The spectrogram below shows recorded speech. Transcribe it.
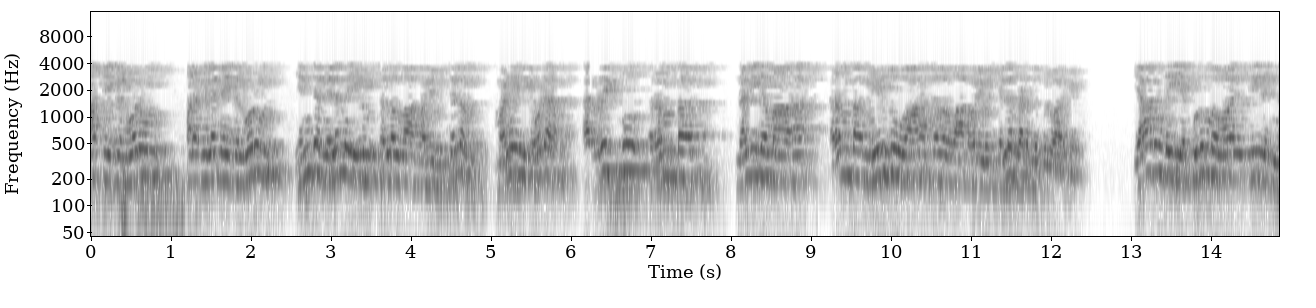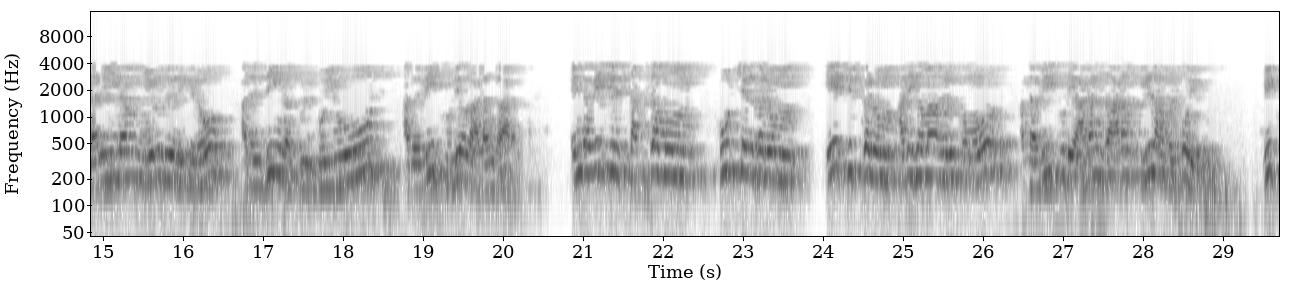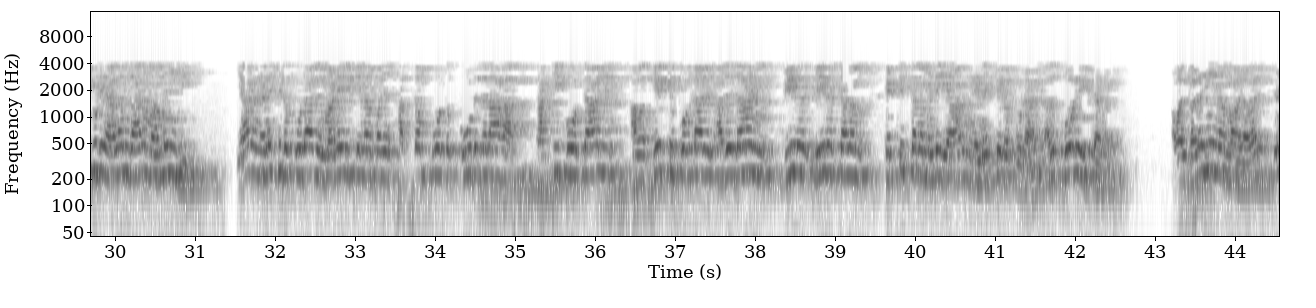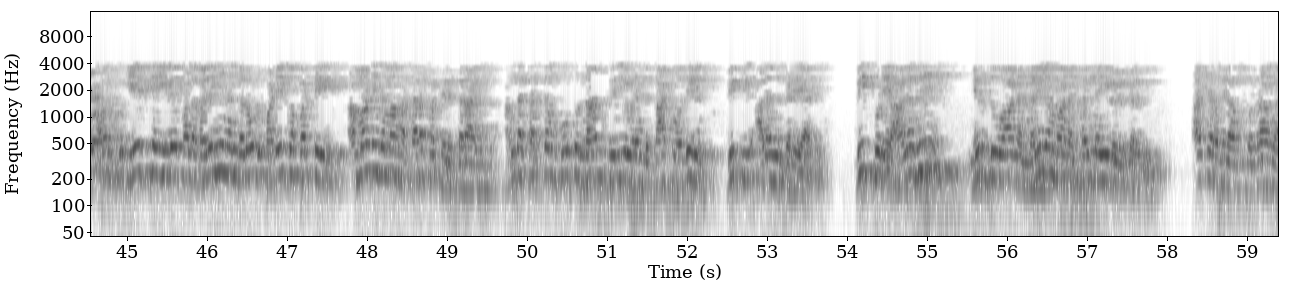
ஆசைகள் வரும் பல நிலைமைகள் வரும். எந்த நிலைமையிலும் செல்லவாக அறிவு செல்லும் மனைவியோட அறிவிப்பு ரொம்ப நளினமாக ரொம்ப மிருதுவாக செல்லவாக அறிவு செல்லும் நடந்து கொள்வார்கள். யாருடைய குடும்ப வாழ்க்கையில் நளினம் மிருது இருக்கிறோ அது தீனத்துள் புயூர் அது வீட்டுடைய ஒரு அலங்காரம். இந்த வீட்டில் சத்தமும் கூச்சல்களும் ஏற்றுக்களும் அதிகமாக இருக்குமோ அந்த வீட்டுடைய அலங்காரம் இல்லாமல் போயிடும். வீட்டுடைய அலங்காரம் அமைதி யாரும் நினைச்சிடக்கூடாது மனைவிக்கு எல்லாம் கொஞ்சம் சத்தம் போட்டு கூடுதலாக தட்டி போட்டால் அவ கேட்டுக்கொண்டால் அதுதான் வீர வீரத்தனம் கெட்டித்தனம் என்று யாரும் நினைச்சிடக்கூடாது. அது கோடைத்தனம் அவள் பலகீனமானவள் அவருக்கு இயற்கையிலே பல பலகீனங்களோடு படைக்கப்பட்டு அமானிதமாக தரப்பட்டிருக்கிறாள். அந்த சத்தம் போட்டு நான் தெரியும் என்று காட்டுவதில் வீட்டில் அழகு கிடையாது. வீட்டுடைய அழகு மிருதுவான நளினமான தன்மையில் இருக்கிறது. ஆச்சாரத்தில் சொல்றாங்க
